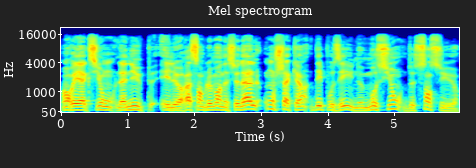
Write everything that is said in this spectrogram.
En réaction, la NUP et le Rassemblement national ont chacun déposé une motion de censure.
